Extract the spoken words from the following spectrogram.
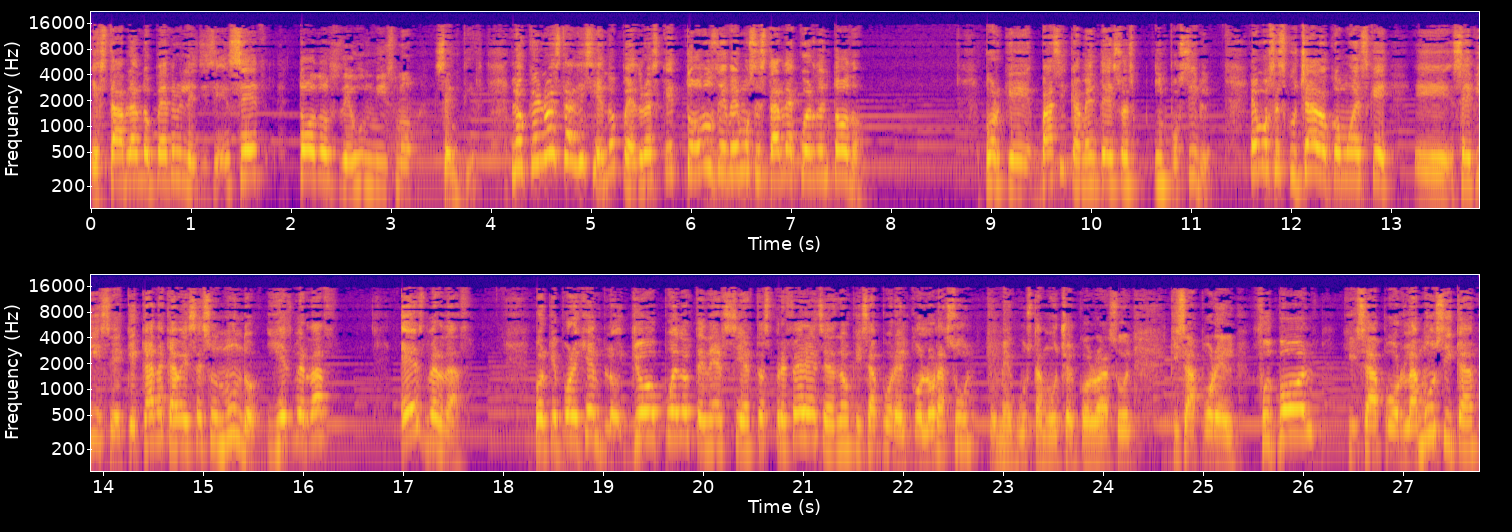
Está hablando Pedro y les dice, sed todos de un mismo sentir. Lo que no está diciendo Pedro es que todos debemos estar de acuerdo en todo porque básicamente eso es imposible. Hemos escuchado cómo es que eh, se dice que cada cabeza es un mundo, y es verdad, es verdad. Porque, por ejemplo, yo puedo tener ciertas preferencias, ¿no? Quizá por el color azul, que me gusta mucho el color azul, quizá por el fútbol, quizá por la música,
